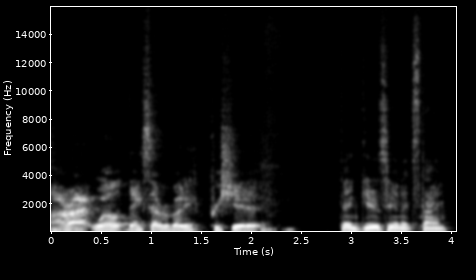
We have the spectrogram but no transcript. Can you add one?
All right. Well, thanks everybody. Appreciate it. Thank you. See you next time.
